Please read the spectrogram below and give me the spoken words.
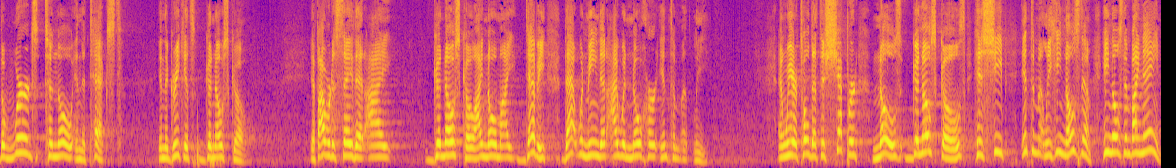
The words to know in the text, in the Greek, it's gnosko. If I were to say that I gnosko, I know my Debbie, that would mean that I would know her intimately. And we are told that the shepherd knows gnoskos, his sheep, intimately. He knows them. He knows them by name.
